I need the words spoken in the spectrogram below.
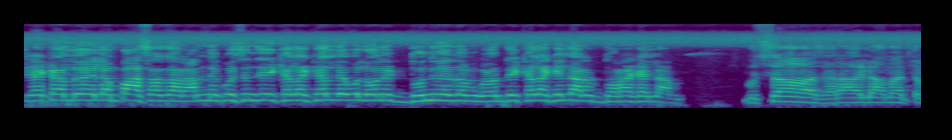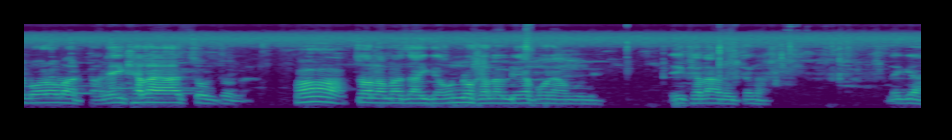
টাকা লয়ে এলাম পাঁচ হাজার। আপনি কইছেন যে এই খেলা খেললে বলে অনেক ধনী হয়ে যাব। কারণ এই খেলা খেললে আর ধরা খাইলাম। বুঝছ যারা হইল আমার তো বড় বার্তা। এই খেলা আর চলতো না। হ্যাঁ। চল আমরা যাই গিয়া, অন্য খেলা লইয়া পরে আমুনি। এই খেলা আর হইতো না। দেখা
